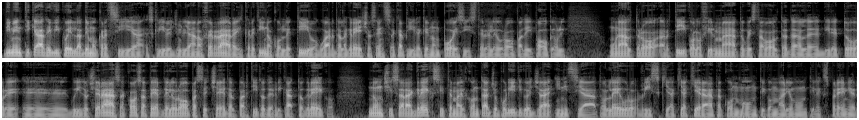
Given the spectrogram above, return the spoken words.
Dimenticatevi quella democrazia, scrive Giuliano Ferrara, il cretino collettivo guarda la Grecia senza capire che non può esistere l'Europa dei popoli. Un altro articolo firmato questa volta dal direttore eh, Guido Cerasa, cosa perde l'Europa se cede al partito del ricatto greco? Non ci sarà Grexit, ma il contagio politico è già iniziato. L'euro rischia chiacchierata con Monti, con Mario Monti, l'ex premier.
